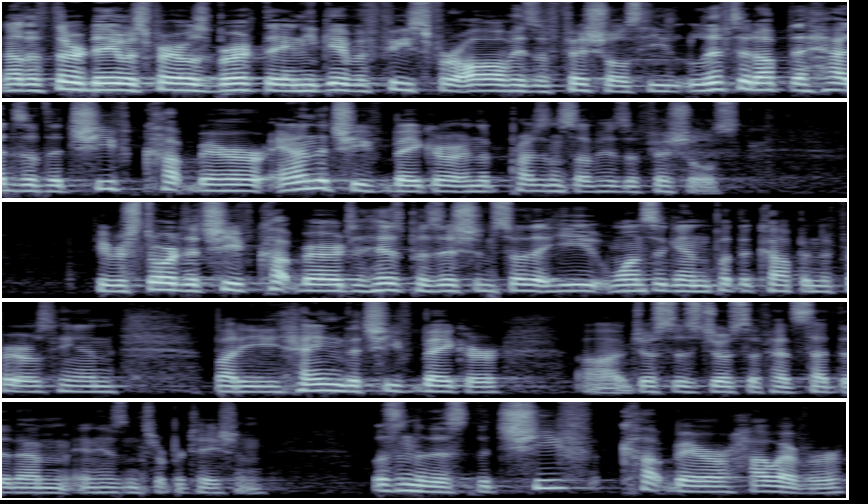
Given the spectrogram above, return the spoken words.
Now, the third day was Pharaoh's birthday, and he gave a feast for all of his officials. He lifted up the heads of the chief cupbearer and the chief baker in the presence of his officials. He restored the chief cupbearer to his position so that he once again put the cup into Pharaoh's hand, but he hanged the chief baker, uh, just as Joseph had said to them in his interpretation. Listen to this. The chief cupbearer, however,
